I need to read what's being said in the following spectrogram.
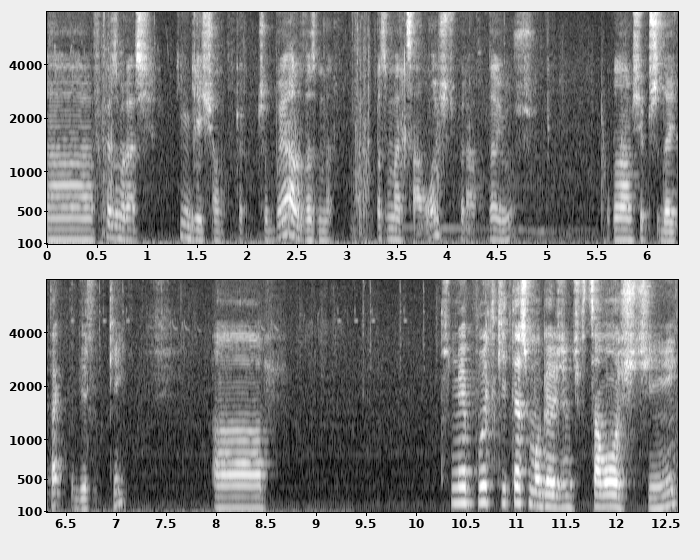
Eee, w każdym razie 50 potrzebuję, ale wezmę, wezmę całość, prawda, już. To nam się przyda i tak, te wieżyczki. Eee, w sumie płytki też mogę wziąć w całości.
